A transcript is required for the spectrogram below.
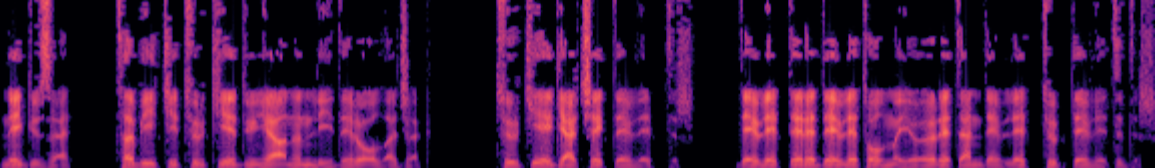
Ne güzel. Tabii ki Türkiye dünyanın lideri olacak. Türkiye gerçek devlettir. Devletlere devlet olmayı öğreten devlet Türk devletidir.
